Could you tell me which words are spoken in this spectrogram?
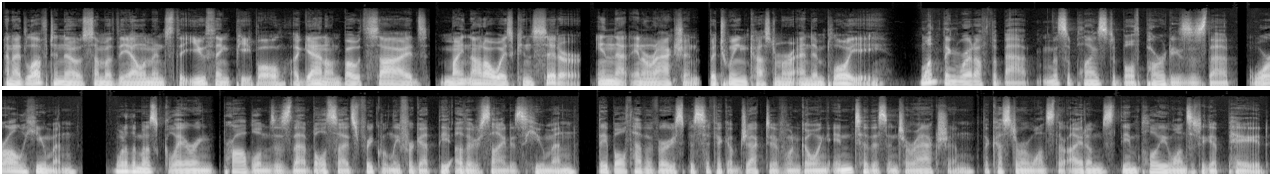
And I'd love to know some of the elements that you think people, again on both sides, might not always consider in that interaction between customer and employee. One thing right off the bat, and this applies to both parties, is that we're all human. One of the most glaring problems is that both sides frequently forget the other side is human. They both have a very specific objective when going into this interaction. The customer wants their items, the employee wants to get paid.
